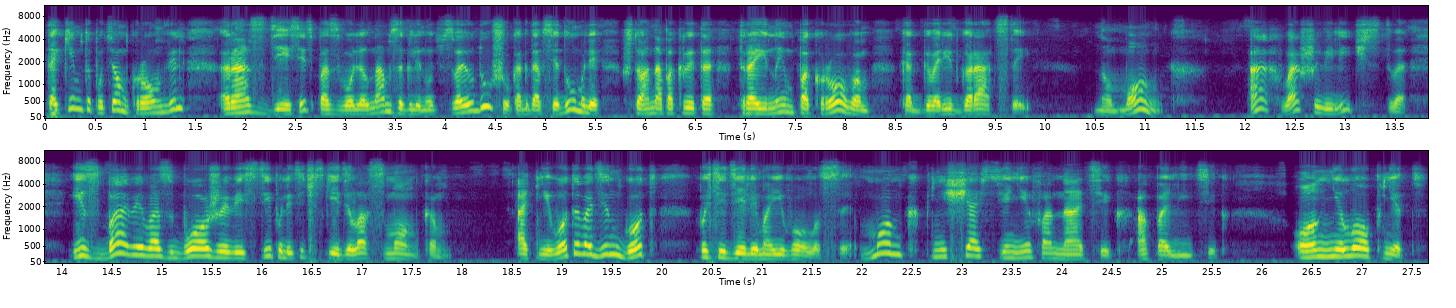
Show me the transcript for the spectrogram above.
Таким-то путем Кромвель раз десять позволил нам заглянуть в свою душу, когда все думали, что она покрыта тройным покровом, как говорит Гораций. Но Монк, ах, ваше величество, избави вас, Боже, вести политические дела с Монком. От него-то в один год посидели мои волосы. Монк, к несчастью, не фанатик, а политик. Он не лопнет,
